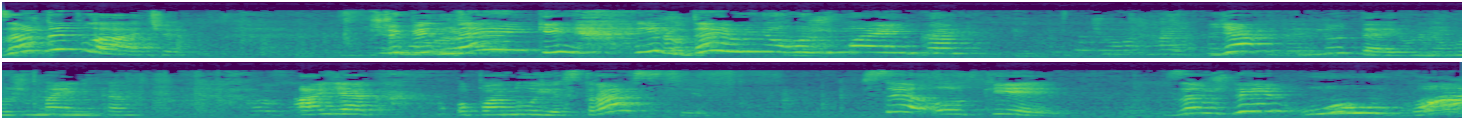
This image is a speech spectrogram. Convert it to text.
Завжди плаче. Що бідненький, і людей у нього жменька. Як людей у нього жменька. А як опанує страсті, все окей. Завжди у вас.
